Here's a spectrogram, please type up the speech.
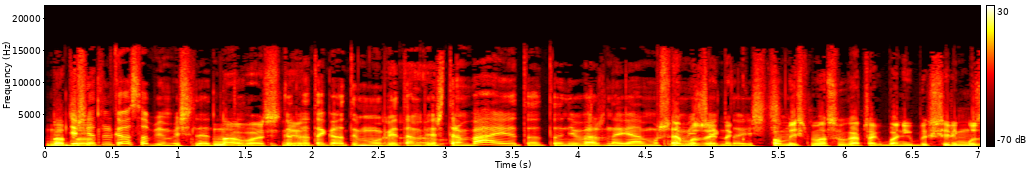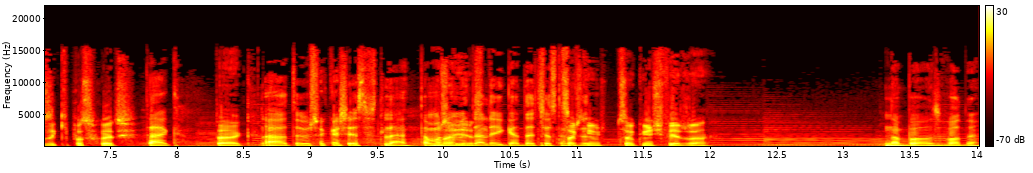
No Gdzieś to... ja tylko o sobie myślę. No to, właśnie. To dlatego o tym mówię. Tam wiesz, tramwaje, to, to nieważne. Ja muszę A mieć może jednak dojść. pomyślmy o słuchaczach, bo oni by chcieli muzyki posłuchać. Tak? Tak. A, to już jakaś jest w tle. To No możemy jest. dalej gadać o tym, całkiem, że... całkiem świeża. No bo z wody.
